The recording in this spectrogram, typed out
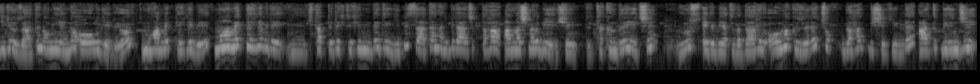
gidiyor zaten. Onun yerine oğlu geliyor. Muhammed Pehlevi. Muhammed Pehlevi de e, kitap dedektifinin dediği gibi zaten hani birazcık daha anlaşmalı bir şey takındığı için Rus edebiyatı da dahil olmak üzere çok rahat bir şekilde artık birinci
